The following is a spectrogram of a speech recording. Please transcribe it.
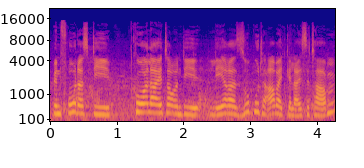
Ich bin froh, dass die Chorleiter und die Lehrer so gute Arbeit geleistet haben,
